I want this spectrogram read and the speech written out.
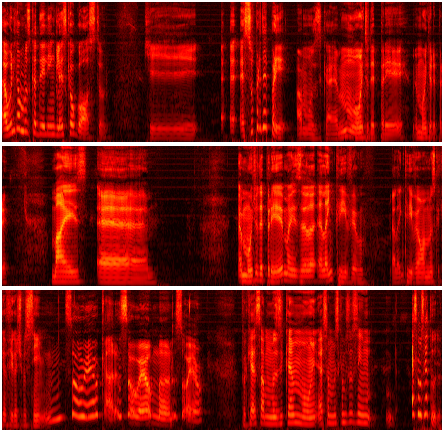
é a única música dele em inglês que eu gosto que é, é, é, super deprê a música, é muito deprê, é muito deprê. Mas é é muito deprê, mas ela, ela é incrível. Ela é incrível, é uma música que eu fico tipo assim, hum, sou eu, cara, sou eu, mano, sou eu. Porque essa música é muito, essa música é assim, essa música é tudo.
